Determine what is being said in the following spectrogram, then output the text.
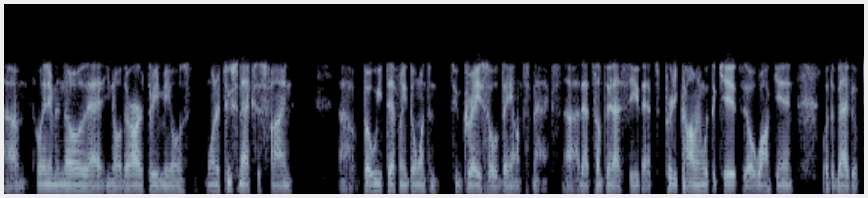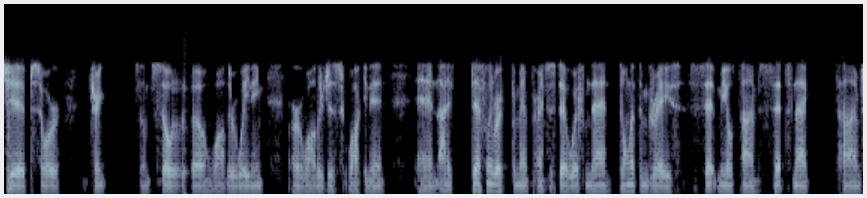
Um, letting them know that you know there are three meals, one or two snacks is fine, uh, but we definitely don't want them to graze all day on snacks. Uh, that's something I see that's pretty common with the kids. They'll walk in with a bag of chips or drink some soda while they're waiting or while they're just walking in. And I definitely recommend parents to stay away from that. Don't let them graze. Set meal times, set snack times.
